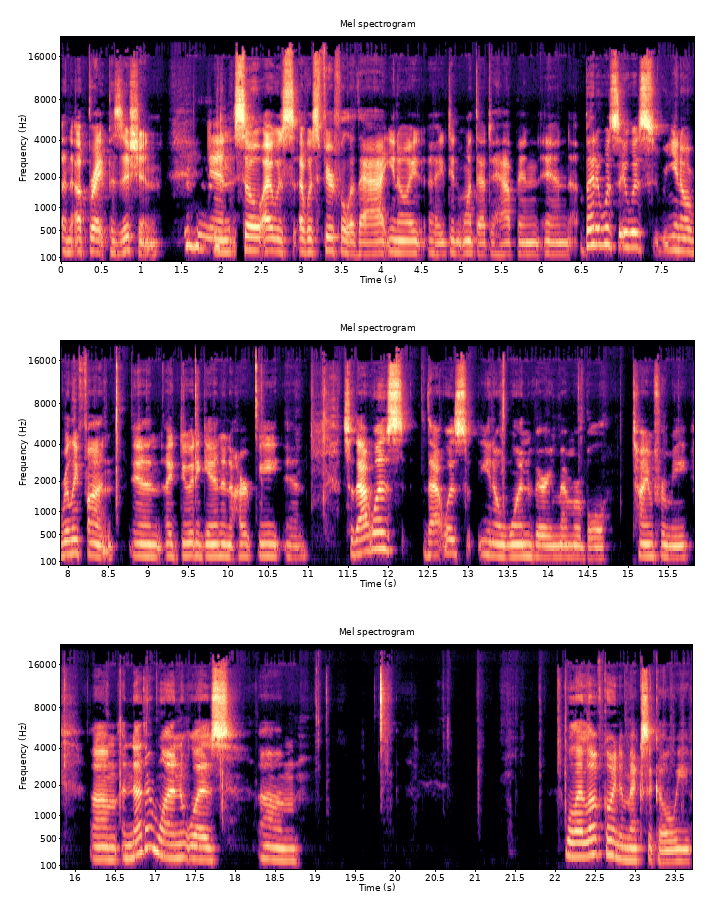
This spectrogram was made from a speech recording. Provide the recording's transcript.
an upright position. Mm-hmm. And so I was I was fearful of that. You know, I, I didn't want that to happen. And but it was it was, you know, really fun. And I'd do it again in a heartbeat. And so that was that was, you know, one very memorable time for me. Um, another one was um, well, I love going to Mexico. We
